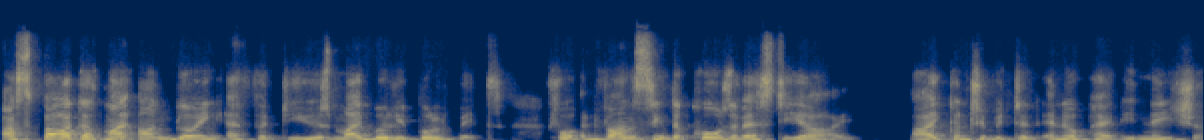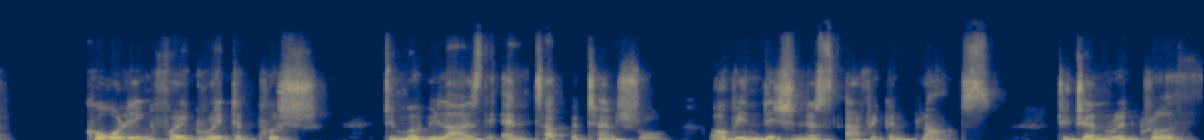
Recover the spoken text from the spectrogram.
As part of my ongoing effort to use my bully pulpit for advancing the cause of STI, I contributed an op-ed in Nature calling for a greater push to mobilize the entire potential of indigenous African plants to generate growth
